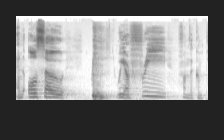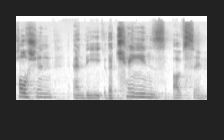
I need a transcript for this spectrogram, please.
And also, we are free from the compulsion and the, the chains of sin.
